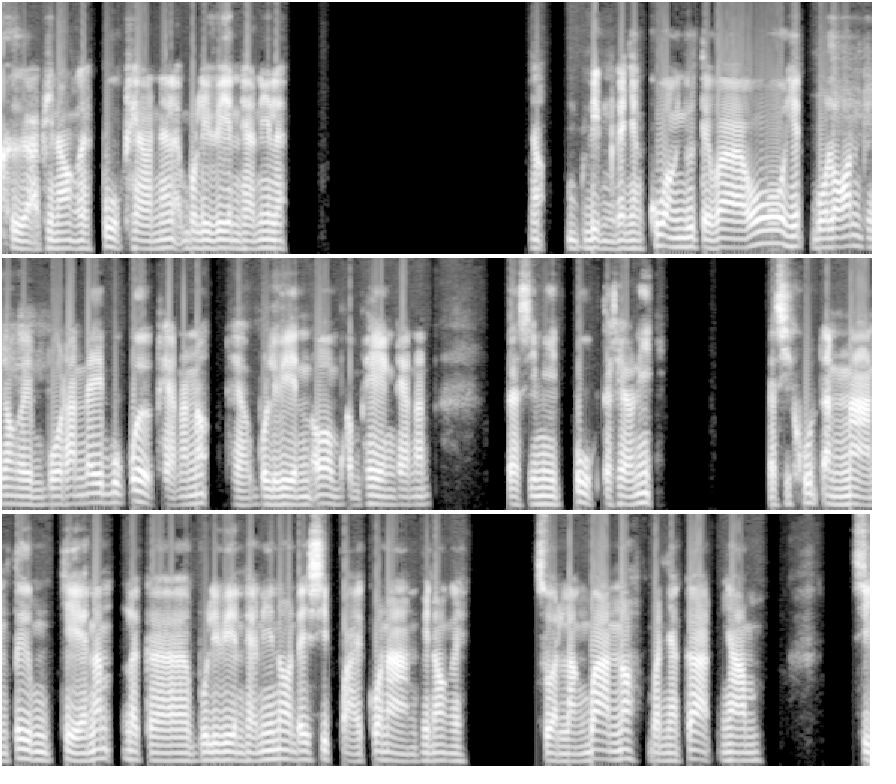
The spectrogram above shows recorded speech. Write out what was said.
เขือพี่น้องเอ้ยปลูกแถวนี้แหละบริเวณแถวนี้แหละเนาะดินก็ยังกว้างอยู่แต่ว่าโอ้เฮ็ดบ่ร้อนพี่น้องเอ้ยบ่ทันได้บุกเบิกแถวนั้นเนาะแถวบริเวณอ้อมกำแพงแถวนั้นก็สิมีปลูกแต่แถวนี้ก็สิขุดอันนานตืมแจนั้นแล้วก็บริเวณแถวนี้เนาะได้10ปลายกว่านานพี่น้องเอ้ยส่วนหลังบ้านเนาะบรรยากาศยามสี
